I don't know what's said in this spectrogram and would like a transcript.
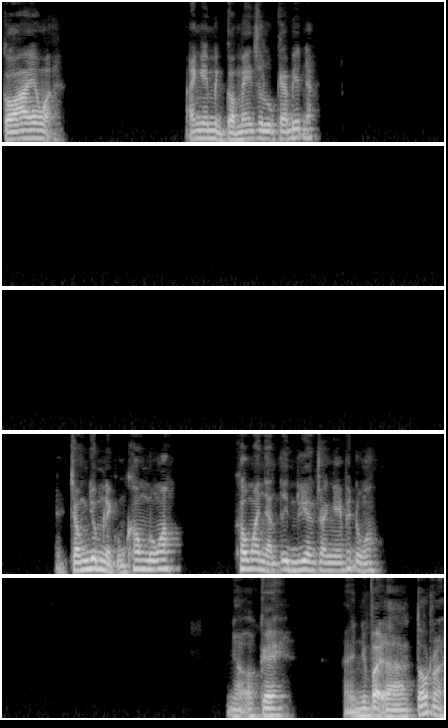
Có ai không ạ? Anh em mình comment cho Luca biết nhé trong Zoom này cũng không đúng không? Không ai nhắn tin riêng cho anh em hết đúng không? Yeah, ok. Như vậy là tốt rồi.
